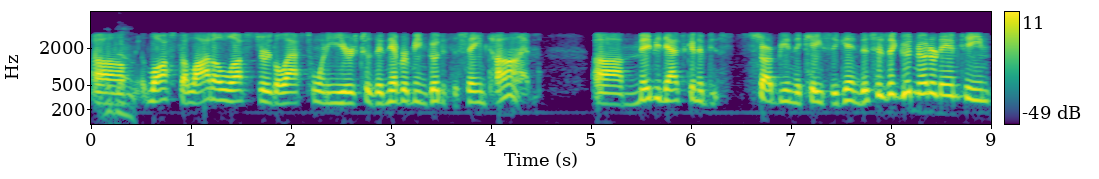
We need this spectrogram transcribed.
Um, it lost a lot of luster the last 20 years because they've never been good at the same time. Um, maybe that's going to be, start being the case again. This is a good Notre Dame team,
